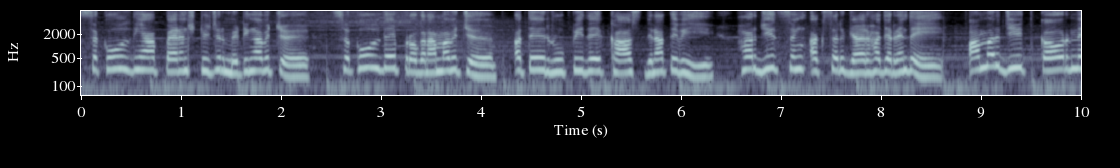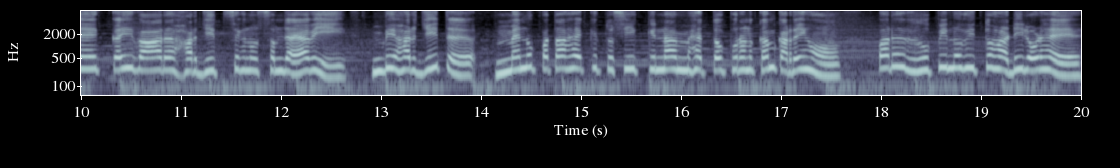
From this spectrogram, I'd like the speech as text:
ਸਕੂਲ ਦੀਆਂ ਪੈਰੈਂਟਸ ਟੀਚਰ ਮੀਟਿੰਗਾਂ ਵਿੱਚ, ਸਕੂਲ ਦੇ ਪ੍ਰੋਗਰਾਮਾਂ ਵਿੱਚ ਅਤੇ ਰੂਪੀ ਦੇ ਖਾਸ ਦਿਨਾਂ ਤੇ ਵੀ ਹਰਜੀਤ ਸਿੰਘ ਅਕਸਰ ਗੈਰ ਹਾਜ਼ਰ ਰਹਿੰਦੇ। ਅਮਰਜੀਤ ਕੌਰ ਨੇ ਕਈ ਵਾਰ ਹਰਜੀਤ ਸਿੰਘ ਨੂੰ ਸਮਝਾਇਆ ਵੀ ਵੀ ਹਰਜੀਤ, ਮੈਨੂੰ ਪਤਾ ਹੈ ਕਿ ਤੁਸੀਂ ਕਿੰਨਾ ਮਹੱਤਵਪੂਰਨ ਕੰਮ ਕਰ ਰਹੇ ਹੋ। ਪਰ ਰੂਪੀ ਨੂੰ ਵੀ ਤੁਹਾਡੀ ਲੋੜ ਹੈ।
